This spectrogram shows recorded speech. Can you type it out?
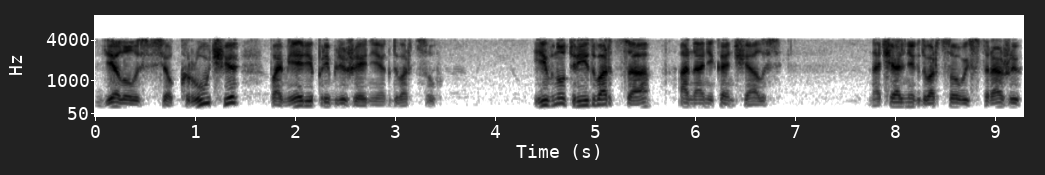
делалась все круче по мере приближения к дворцу. И внутри дворца она не кончалась. Начальник дворцовой стражи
